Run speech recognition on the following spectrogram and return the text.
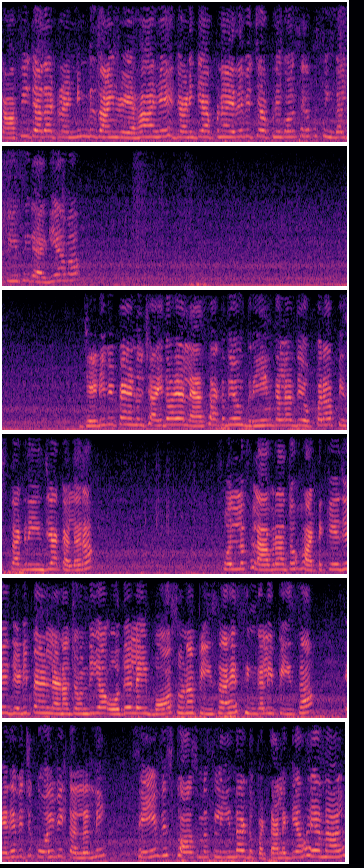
ਕਾਫੀ ਜ਼ਿਆਦਾ ਟ੍ਰੈਂਡਿੰਗ ਡਿਜ਼ਾਈਨ ਰਿਹਾ ਇਹ ਜਾਨੀ ਕਿ ਆਪਣਾ ਇਹਦੇ ਵਿੱਚ ਆਪਣੇ ਕੋਲ ਸਿਰਫ ਸਿੰਗਲ ਪੀਸ ਹੀ ਰਹਿ ਗਿਆ ਵਾ। ਜਿਹੜੀ ਵੀ ਭੈਣ ਨੂੰ ਚਾਹੀਦਾ ਹੋਇਆ ਲੈ ਸਕਦੇ ਹੋ ਗ੍ਰੀਨ ਕਲਰ ਦੇ ਉੱਪਰ ਆ, ਪਿਸਤਾ ਗ੍ਰੀਨ ਜਿਹਾ ਕਲਰ ਆ। ਫੁੱਲ ਫਲਾਵਰਾਂ ਤੋਂ ਹਟ ਕੇ ਜੇ ਜਿਹੜੀ ਭੈਣ ਲੈਣਾ ਚਾਹੁੰਦੀ ਆ, ਉਹਦੇ ਲਈ ਬਹੁਤ ਸੋਹਣਾ ਪੀਸ ਆ, ਇਹ ਸਿੰਗਲ ਹੀ ਪੀਸ ਆ। ਇਹਦੇ ਵਿੱਚ ਕੋਈ ਵੀ ਕਲਰ ਨਹੀਂ ਸੇਮ ਵਿਸਕੋਸ ਮਸਲੀਨ ਦਾ ਦੁਪੱਟਾ ਲੱਗਿਆ ਹੋਇਆ ਨਾਲ।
